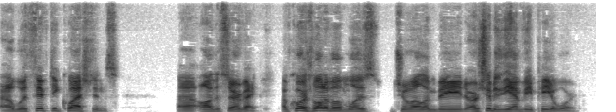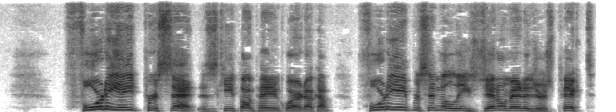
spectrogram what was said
uh, with 50 questions uh, on the survey. Of course, one of them was Joel Embiid, or should be the MVP award. 48%, this is Keith Pompey, Inquirer.com. 48% of the league's general managers picked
